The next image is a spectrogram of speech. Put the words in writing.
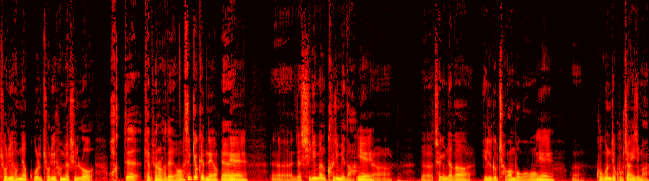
교류협력국을 교류협력실로 확대 개편을 하대요. 승격했네요. 예. 예. 어, 이제 실이면 커집니다. 예. 어, 어, 책임자가 1급 차관보고 예. 어, 국은 이제 국장이지만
